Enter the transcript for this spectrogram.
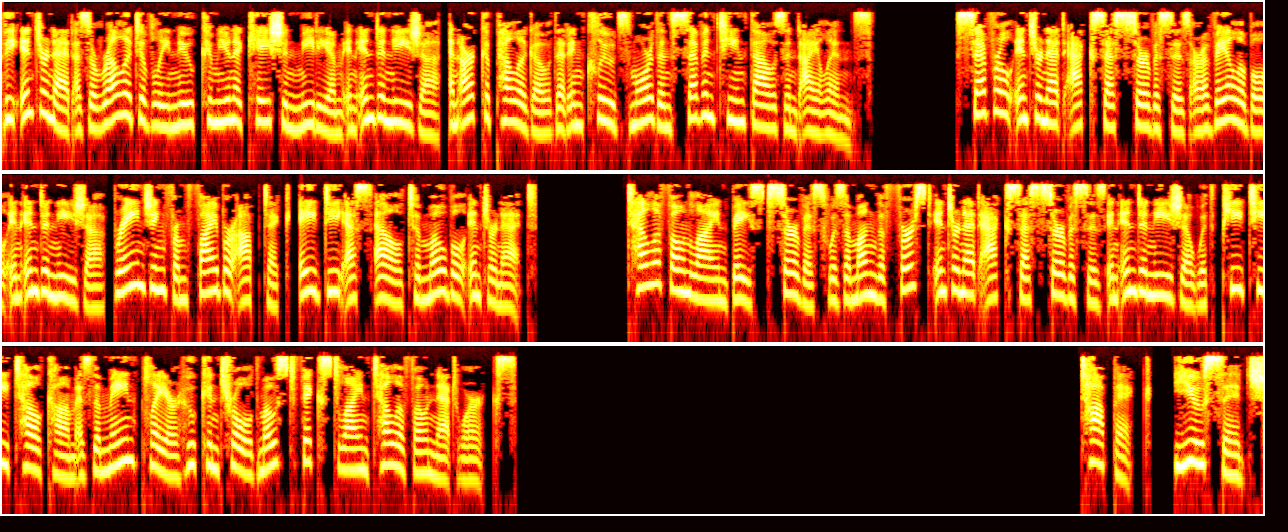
The Internet is a relatively new communication medium in Indonesia, an archipelago that includes more than 17,000 islands. Several Internet access services are available in Indonesia, ranging from fiber optic, ADSL to mobile Internet. Telephone line-based service was among the first Internet access services in Indonesia with PT Telkom as the main player who controlled most fixed-line telephone networks. Topic. Usage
